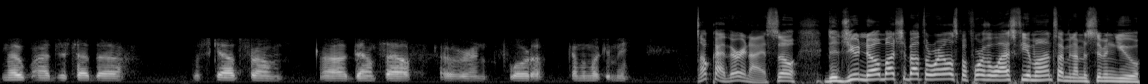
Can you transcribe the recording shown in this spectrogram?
Nope, I just had the the scouts from uh, down south over in Florida come and look at me. Okay, very nice. So, did you know much about the Royals before the last few months? I mean, I'm assuming you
